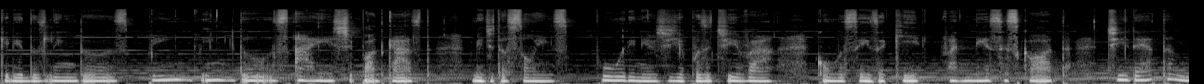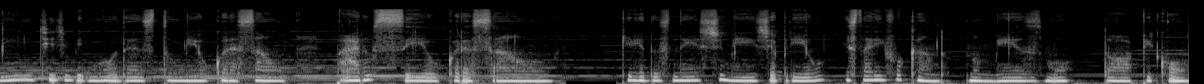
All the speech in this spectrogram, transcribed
queridos lindos, bem-vindos a este podcast Meditações por Energia Positiva. Com vocês aqui, Vanessa Scott, diretamente de Bermudas do meu coração para o seu coração. Queridos, neste mês de abril estarei focando no mesmo tópico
